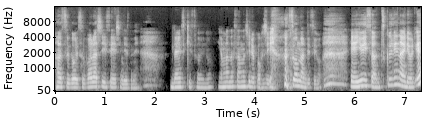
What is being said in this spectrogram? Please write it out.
あ、すごい、素晴らしい精神ですね。大好きそういうの。山田さんの視力欲しい。そうなんですよ。えーゆいさん、作れない料理。えー、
